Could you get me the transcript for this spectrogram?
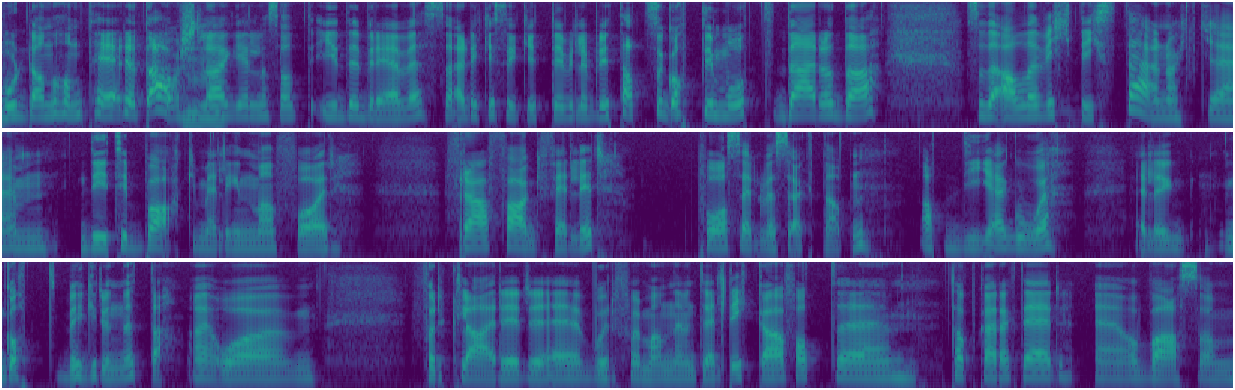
hvordan håndtere et avslag mm. eller noe sånt i det brevet, så er det ikke sikkert det ville blitt tatt så godt imot der og da. Så det aller viktigste er nok eh, de tilbakemeldingene man får fra fagfeller på selve søknaden. At de er gode, eller godt begrunnet, da. Og forklarer eh, hvorfor man eventuelt ikke har fått eh, toppkarakter, eh, og hva som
